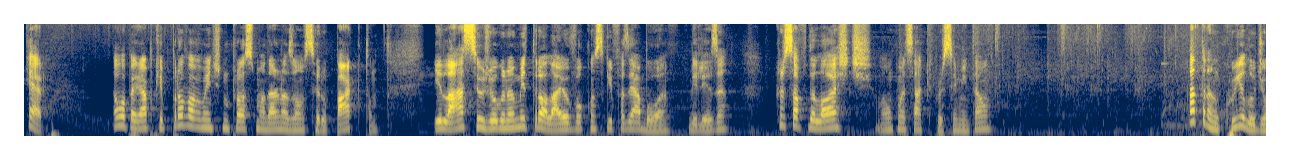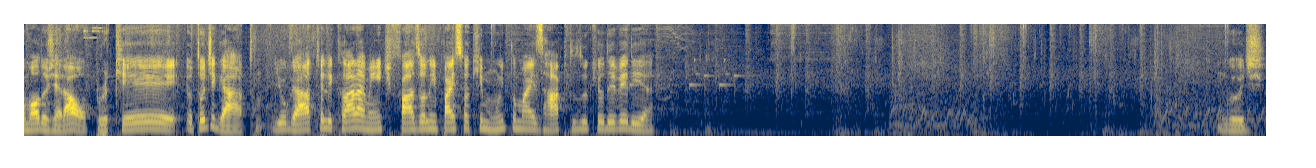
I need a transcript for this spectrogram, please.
Quero. Eu vou pegar porque provavelmente no próximo andar nós vamos ter o pacto. E lá, se o jogo não me trollar, eu vou conseguir fazer a boa, beleza? Curse of the Lost. Vamos começar aqui por cima então. Tá tranquilo de um modo geral, porque eu tô de gato. E o gato, ele claramente faz eu limpar isso aqui muito mais rápido do que eu deveria. Good.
